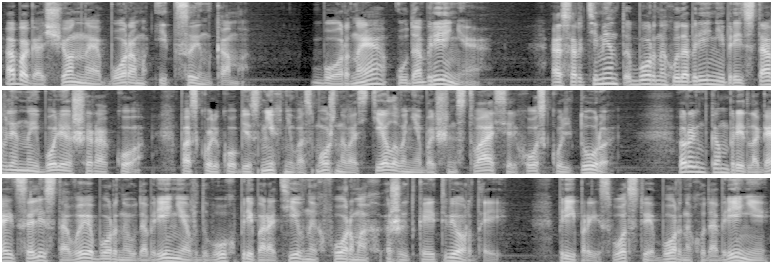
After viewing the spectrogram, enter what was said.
обогащенные бором и цинком. Борное удобрение. Ассортимент борных удобрений представлен наиболее широко – поскольку без них невозможно возделывание большинства сельхозкультур. Рынкам предлагается листовые борные удобрения в двух препаративных формах жидкой и твердой. При производстве борных удобрений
